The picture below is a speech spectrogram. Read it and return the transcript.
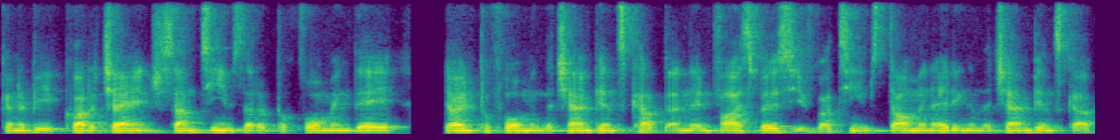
going to be quite a change. Some teams that are performing there don't perform in the Champions Cup, and then vice versa. You've got teams dominating in the Champions Cup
